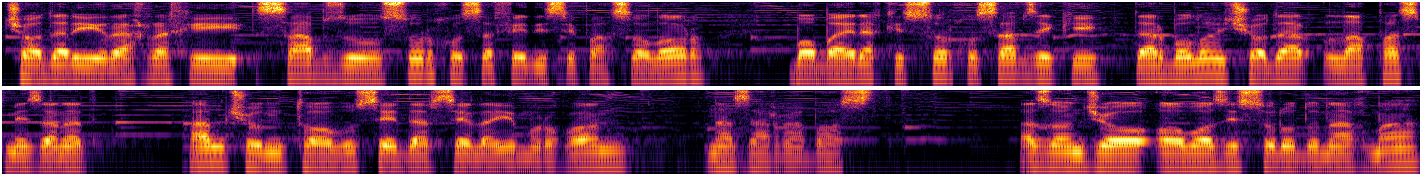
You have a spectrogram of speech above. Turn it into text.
чодари рахрахи сабзу сурху сафеди сипаҳсолор бо байрақи сурху сабзе ки дар болои чодар лапас мезанад ҳамчун товусе дар селаи мурғон назаррабост аз он ҷо овози суруду нағма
